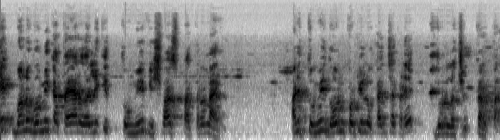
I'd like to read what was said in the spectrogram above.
एक मनोभूमिका तयार झाली की तुम्ही विश्वासपात्र नाही. आणि तुम्ही दोन कोटी लोकांच्याकडे दुर्लक्ष करता.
